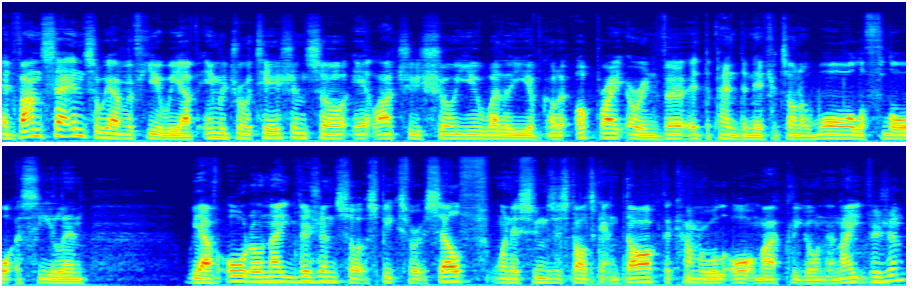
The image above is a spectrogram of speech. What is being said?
Advanced settings, so we have a few. We have image rotation, so it'll actually show you whether you've got it upright or inverted, depending if it's on a wall, a floor, a ceiling. We have auto night vision, so it speaks for itself. When as soon as it starts getting dark, the camera will automatically go into night vision.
